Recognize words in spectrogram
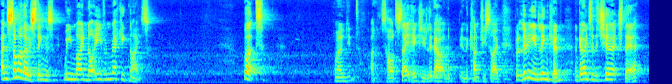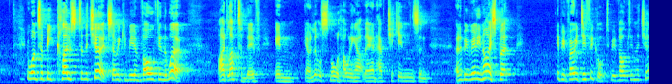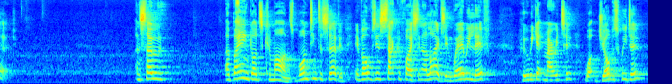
And some of those things we might not even recognize. But, I mean, uh, it's hard to say it here because you live out in the, in the countryside, but living in Lincoln and going to the church there, we want to be close to the church so we can be involved in the work. I'd love to live in you know, a little small holding out there and have chickens, and, and it'd be really nice, but it'd be very difficult to be involved in the church. And so obeying God's commands, wanting to serve Him, involves in sacrificing our lives, in where we live, who we get married to, what jobs we do,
